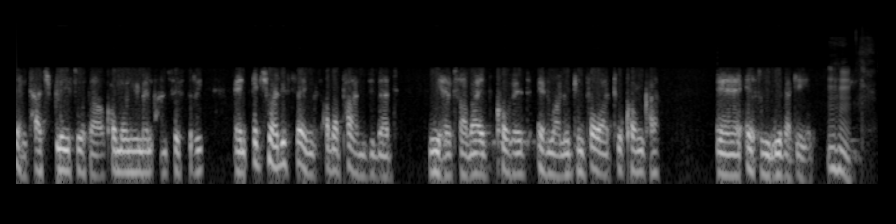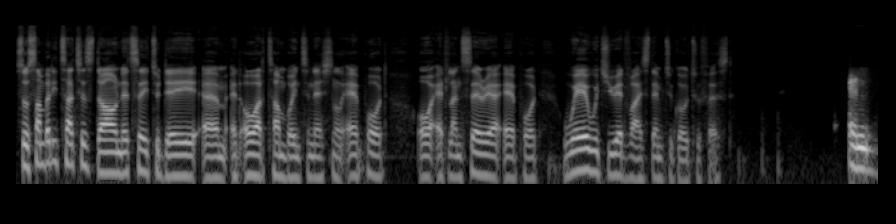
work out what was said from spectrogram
and touch base with our common human ancestry and actually thanks other parties that we have survived COVID and we are looking forward to conquer uh, as we live again. Mm-hmm. So somebody touches down, let's say today um, at OR Tambo International Airport or at Lanseria Airport, where would you advise them to go to first? And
